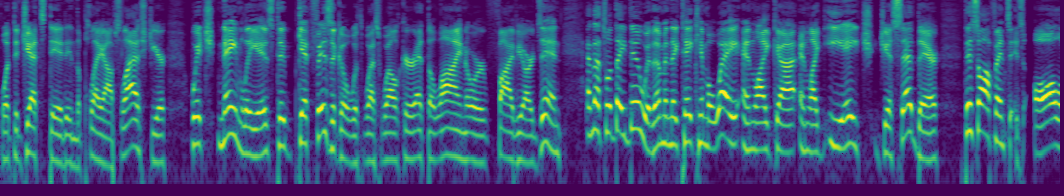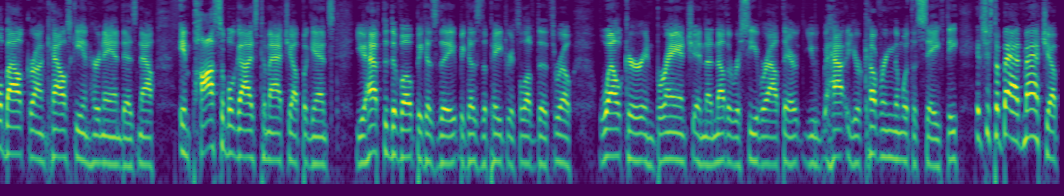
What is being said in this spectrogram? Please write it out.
what the Jets did in the playoffs last year, which namely is to get physical with Wes Welker at the line or five yards in, and that's what they do with him, and they take him away. And like uh, and like Eh just said there, this offense is all about Gronkowski and Hernandez now. Impossible guys to match up against. You have to devote because they because the Patriots love to throw Welker and Branch and another receiver out there. You ha- you're covering them with a safety. It's just a bad matchup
